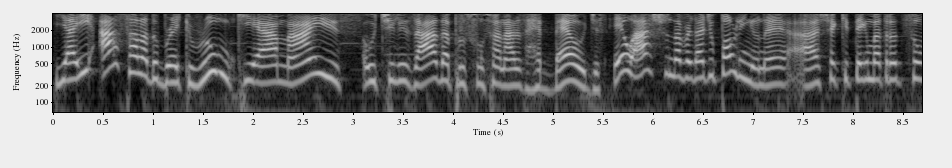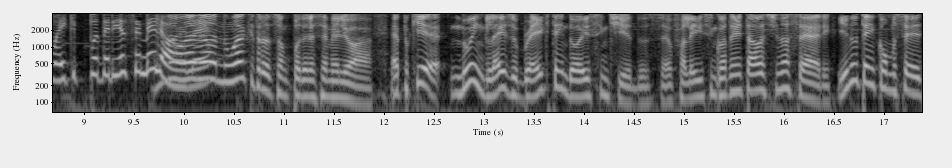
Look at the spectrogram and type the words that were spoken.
E aí a sala do break room, que é a mais utilizada para os funcionários rebeldes, eu acho, na verdade, o Paulinho, né? Acha que tem uma tradução aí que poderia ser melhor, não, né? é, não, não é que tradução que poderia ser melhor. É porque no inglês o break tem dois sentidos. Eu falei isso enquanto a gente tava assistindo a série. E não tem como você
